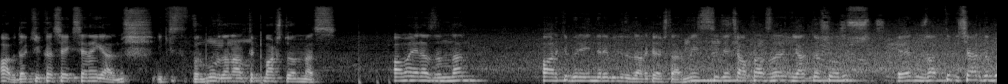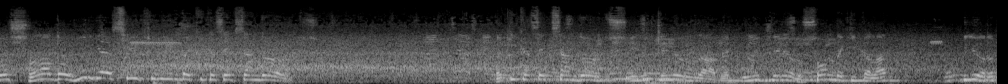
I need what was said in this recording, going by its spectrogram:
Abi dakika 80'e gelmiş. 2-0 buradan artık maç dönmez. Ama en azından farkı bire indirebiliriz arkadaşlar. Messi ile çaprazla yaklaşıyoruz. Evet uzaklık içeride boş. Ronaldo vur gelsin 2-1 dakika 84. Dakika 84. Ümitleniyoruz abi. Ümitleniyoruz. Son dakikalar. Biliyorum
